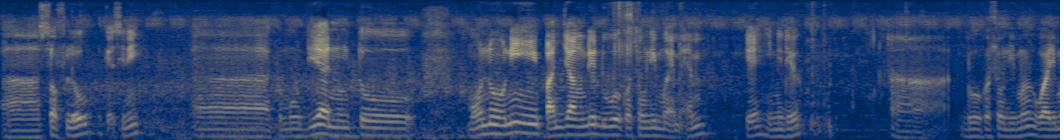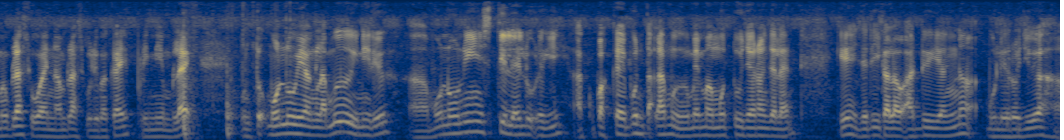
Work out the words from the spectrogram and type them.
uh, soft low kat sini uh, kemudian untuk mono ni panjang dia 205mm okay, ini dia uh, 205 Y15 Y16 boleh pakai premium black untuk mono yang lama ini dia uh, mono ni still elok lagi aku pakai pun tak lama memang motor jarang jalan Okay, jadi kalau ada yang nak boleh roger lah. Ha,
